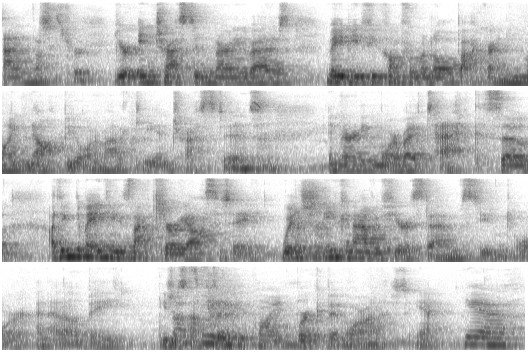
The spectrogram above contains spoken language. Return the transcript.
and That's true. you're interested in learning about it. Maybe if you come from a law background, you might not be automatically interested mm-hmm. in learning more about tech. So I think the main thing is that curiosity, which mm-hmm. you can have if you're a STEM student or an LLB. You just That's have really to good point. work a bit more on it. Yeah. Yeah.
